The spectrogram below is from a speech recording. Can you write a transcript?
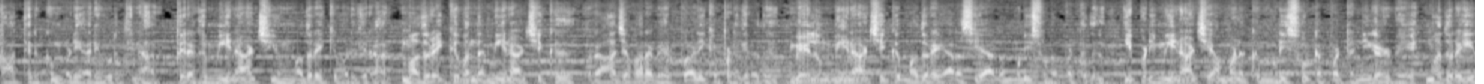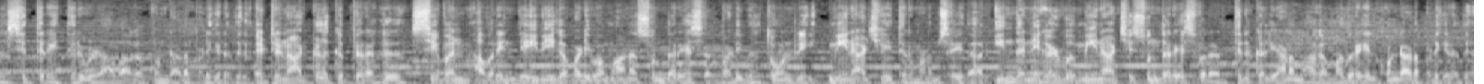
காத்திருக்கும்படி அறிவுறுத்தினார். பிறகு மீனாட்சியும் மதுரைக்கு வருகிறார். மதுரைக்கு வந்த மீனாட்சிக்கு ராஜ வரவேற்பு அளிக்கப்படுகிறது. மேலும் மீனாட்சிக்கு மதுரை அரசியாக முடிசூடப்பட்டது. இப்படி மீனாட்சி அம்மனுக்கு முடிசூட்டப்பட்ட நிகழ்வே மதுரையில் சித்திரை திருவிழாவாக கொண்டாடப்படுகிறது. எட்டு நாட்களுக்கு பிறகு சிவன் அவரின் தெய்வீக வடிவமான சுந்தரேசர் வடிவில் தோன்றி மீனாட்சியை திருமணம் செய்தார். இந்த நிகழ்வு மீனாட்சி சுந்தரேஸ்வரர் திருக்கல்யாணமாக மதுரையில் கொண்டாடப்படுகிறது.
